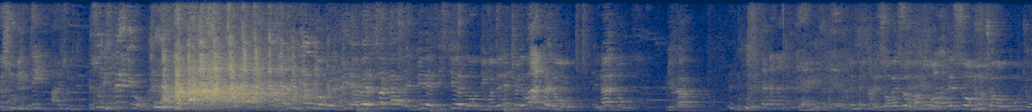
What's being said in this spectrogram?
es un misterio. Ah, es un, es un misterio. Con el pie. A ver, saca el pie izquierdo, digo el derecho, levántalo en alto. Mija. Eso, eso, vamos, eso, mucho, mucho.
